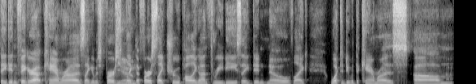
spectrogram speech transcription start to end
They didn't figure out cameras. Like it was first yeah. like the first like true polygon 3d so they didn't know like what to do with the cameras. Um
